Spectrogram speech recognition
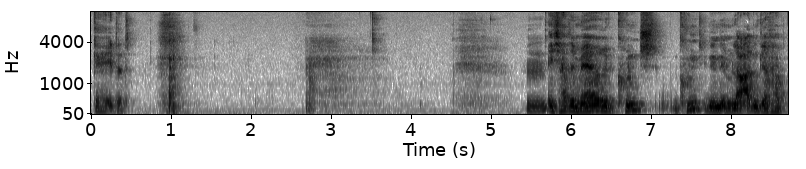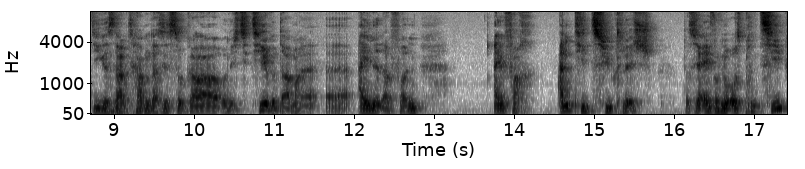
gehatet? Ich hatte mehrere Kund Kundinnen im Laden gehabt, die gesagt haben, dass sie sogar, und ich zitiere da mal äh, eine davon, einfach antizyklisch. Dass sie einfach nur aus Prinzip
